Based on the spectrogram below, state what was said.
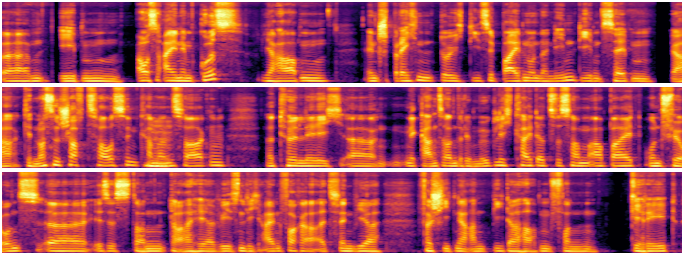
ähm, eben aus einem Guss. Wir haben entsprechend durch diese beiden Unternehmen, die im selben ja, Genossenschaftshaus sind, kann mhm. man sagen, natürlich äh, eine ganz andere Möglichkeit der Zusammenarbeit. Und für uns äh, ist es dann daher wesentlich einfacher, als wenn wir verschiedene Anbieter haben von Gerät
